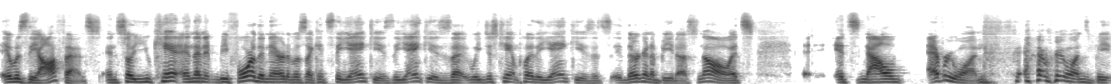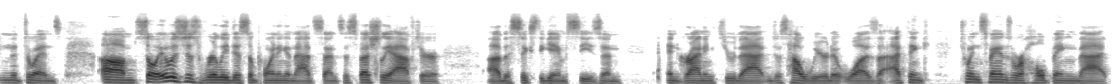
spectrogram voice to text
it was the offense. And so you can't. And then it, before the narrative was like, it's the Yankees. The Yankees that we just can't play the Yankees. It's they're going to beat us. No, it's it's now everyone everyone's beating the twins um, so it was just really disappointing in that sense especially after uh, the 60 game season and grinding through that and just how weird it was i think twins fans were hoping that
